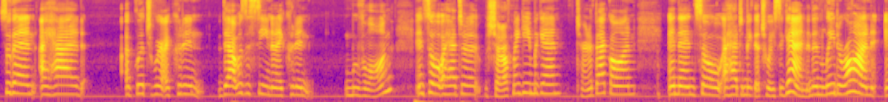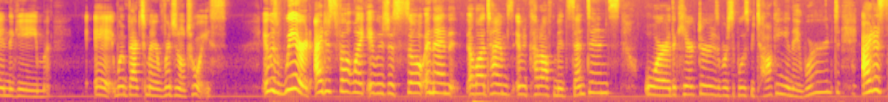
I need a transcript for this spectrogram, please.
So then I had a glitch where I couldn't that was a scene and I couldn't move along. And so I had to shut off my game again, turn it back on, and then so I had to make that choice again. And then later on in the game, it went back to my original choice. It was weird. I just felt like it was just so. And then a lot of times it would cut off mid sentence, or the characters were supposed to be talking and they weren't. I just,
